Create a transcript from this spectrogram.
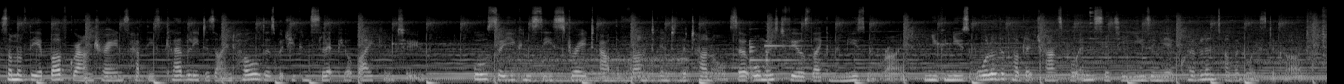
Some of the above ground trains have these cleverly designed holders which you can slip your bike into. Also, you can see straight out the front into the tunnel, so it almost feels like an amusement ride. And you can use all of the public transport in the city using the equivalent of an Oyster card.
